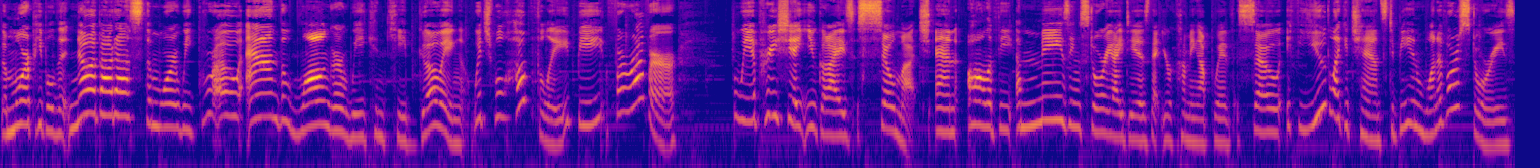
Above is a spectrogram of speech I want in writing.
The more people that know about us, the more we grow and the longer we can keep going, which will hopefully be forever. We appreciate you guys so much and all of the amazing story ideas that you're coming up with. So, if you'd like a chance to be in one of our stories,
